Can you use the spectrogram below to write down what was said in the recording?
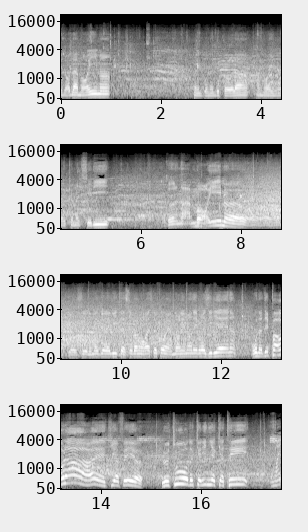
Eduarda Amorim. Avec Bernard De Paola. Amorim avec Maxielli. On donne à Amorim. euh, qui a essayé de mettre de la vitesse. Le ballon reste quand même dans les mains des Brésiliennes. Bruna De Paola ouais, qui a fait euh, le tour de Kaline Yakate. Ouais,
